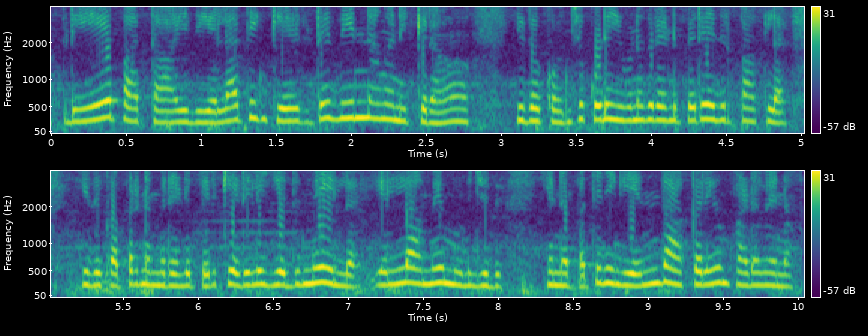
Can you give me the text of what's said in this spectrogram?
அப்படியே பார்த்தா இது எல்லாத்தையும் கேட்டுட்டு வீண் நாங்கள் நிற்கிறான் இதை கொஞ்சம் கூட இவனுக்கு ரெண்டு பேரும் எதிர்பார்க்கல. இதுக்கப்புறம் நம்ம ரெண்டு பேருக்கு இடையில எதுவுமே இல்லை. எல்லாமே முடிஞ்சுது. என்னை பற்றி நீங்கள் எந்த அக்கறையும் பட வேணாம்.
